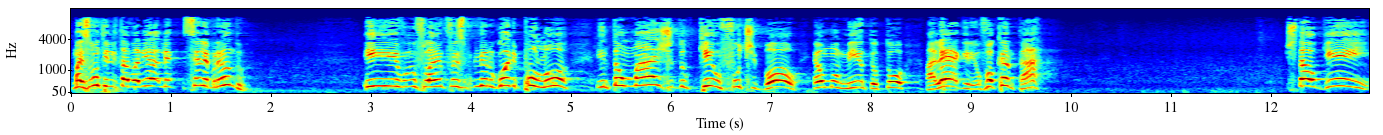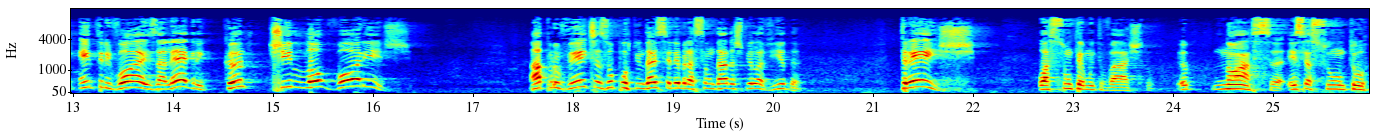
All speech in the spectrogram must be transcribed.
Mas ontem ele estava ali celebrando. E o Flamengo fez o primeiro gol e pulou. Então, mais do que o futebol, é o momento. Eu estou alegre, eu vou cantar. Está alguém entre vós alegre? Cante louvores. Aproveite as oportunidades de celebração dadas pela vida. Três, o assunto é muito vasto. Eu, nossa, esse assunto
